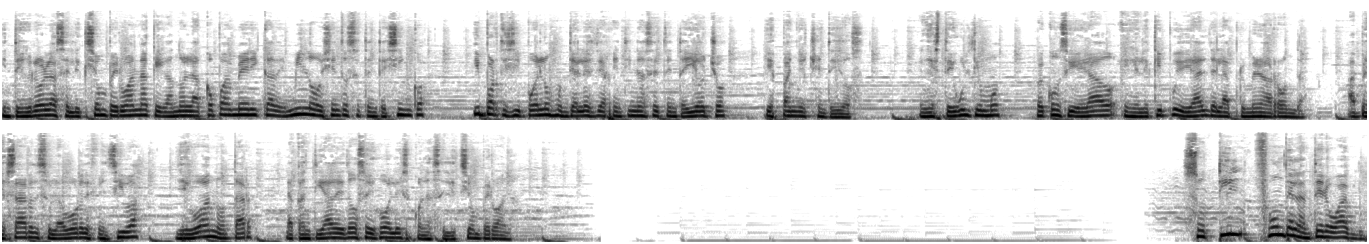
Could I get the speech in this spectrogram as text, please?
Integró la selección peruana que ganó la Copa América de 1975 y participó en los Mundiales de Argentina 78 y España 82. En este último fue considerado en el equipo ideal de la primera ronda. A pesar de su labor defensiva, llegó a anotar la cantidad de 12 goles con la selección peruana. Sotil fue un delantero hábil,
